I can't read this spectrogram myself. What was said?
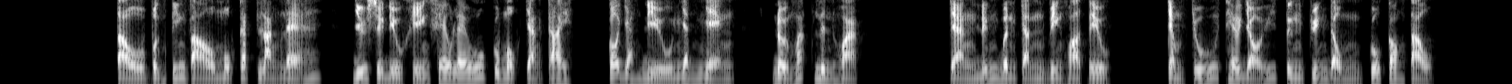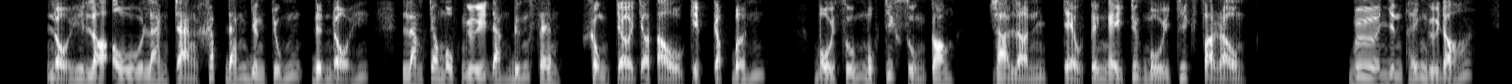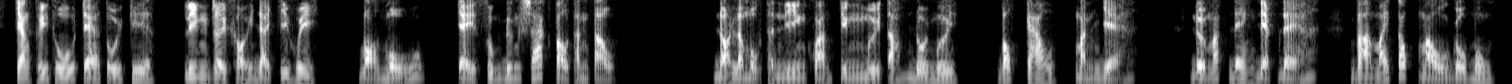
Tàu vẫn tiến vào một cách lặng lẽ, dưới sự điều khiển khéo léo của một chàng trai, có dáng điệu nhanh nhẹn, đôi mắt linh hoạt. Chàng đứng bên cạnh viên hoa tiêu, chăm chú theo dõi từng chuyển động của con tàu. Nỗi lo âu lan tràn khắp đám dân chúng đến nỗi làm cho một người đang đứng xem không chờ cho tàu kịp cập bến, vội xuống một chiếc xuồng con, ra lệnh chèo tới ngay trước mũi chiếc pharaon. Vừa nhìn thấy người đó, chàng thủy thủ trẻ tuổi kia liền rời khỏi đài chỉ huy, bỏ mũ, chạy xuống đứng sát vào thành tàu. Đó là một thanh niên khoảng chừng 18 đôi mươi, vóc cao, mảnh dẻ, đôi mắt đen đẹp đẽ và mái tóc màu gỗ mung.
